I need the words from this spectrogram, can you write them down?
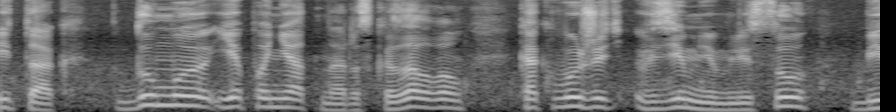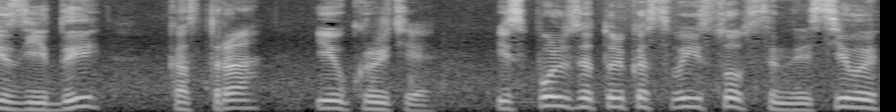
Итак, думаю, я понятно рассказал вам, как выжить в зимнем лесу без еды, костра и укрытия, используя только свои собственные силы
